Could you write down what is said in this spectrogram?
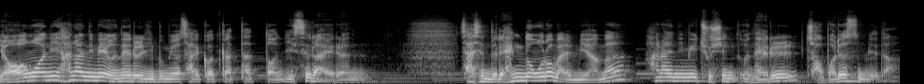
영원히 하나님의 은혜를 입으며 살 것 같았던 이스라엘은 자신들의 행동으로 말미암아 하나님이 주신 은혜를 저버렸습니다.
